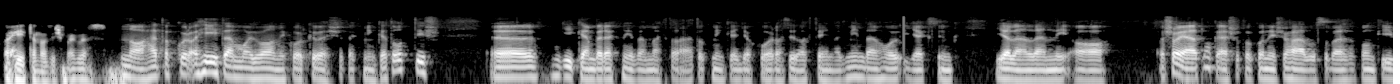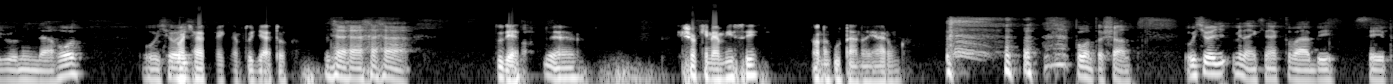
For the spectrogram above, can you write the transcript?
a héten az is meg lesz. Na, hát akkor a héten majd valamikor kövessetek minket ott is. Geek emberek néven megtaláltok minket gyakorlatilag tényleg mindenhol. Igyekszünk jelen lenni a, a saját lakásotokon és a hálószobátokon kívül mindenhol. Úgyhogy... Vagy hát még nem tudjátok. Tudjátok. És aki nem hiszi, annak utána járunk. Pontosan. Úgyhogy mindenkinek további szép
